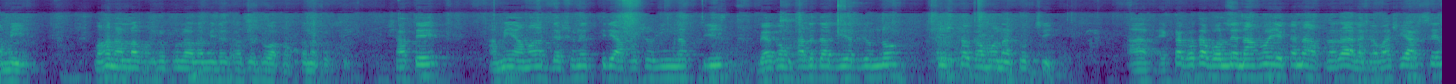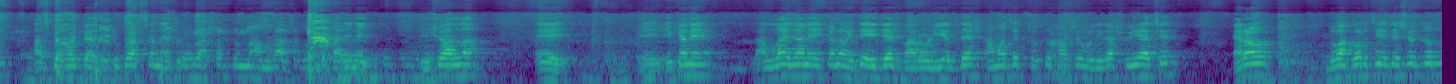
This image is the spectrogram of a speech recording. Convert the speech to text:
আমি মহান আল্লাহ ফখরুল আলমিনের কাছে দোয়া প্রার্থনা করছি। সাথে আমি আমার দেশনেত্রী, আপসহীন নেত্রী বেগম খালেদা জিয়ার জন্য সুস্থ কামনা করছি। আর একটা কথা বললে না হয়, এখানে আপনারা এলাকাবাসী আসছেন। আজকে হয়তো এতটুকু আসছেন, এতটুকু আসার জন্য আমরা আশা করতে পারি নাই। ইনশাআল্লাহ এখানে আল্লাহ জানে এখানে হয়তো এই দেশ বারোলিয়ার দেশ, আমাদের চতুর্পাশে অলিরা শুয়ে আছে। এরাও দোয়া করেছে এই দেশের জন্য।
